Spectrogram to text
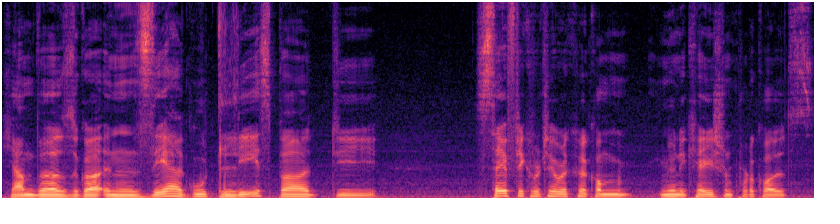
Hier haben wir sogar in sehr gut lesbar die Safety Critical Communication Protocols.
